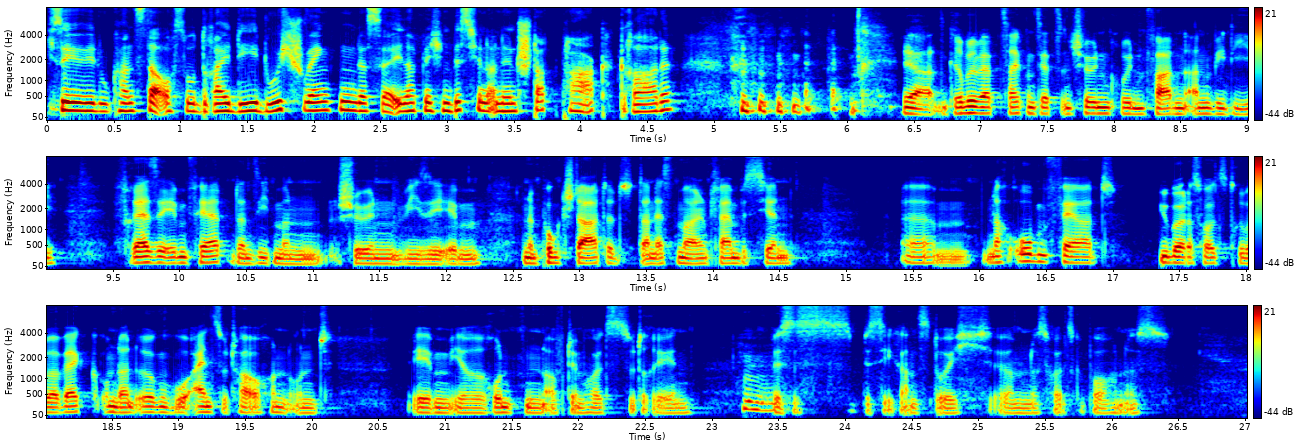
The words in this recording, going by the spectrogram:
Ich sehe, du kannst da auch so 3D durchschwenken. Das erinnert mich ein bisschen an den Stadtpark gerade. ja, Gribbelweb zeigt uns jetzt in schönen grünen Faden an, wie die Fräse eben fährt. Und dann sieht man schön, wie sie eben an einem Punkt startet, dann erstmal ein klein bisschen ähm, nach oben fährt, über das Holz drüber weg, um dann irgendwo einzutauchen und eben ihre Runden auf dem Holz zu drehen, hm. bis, es, bis sie ganz durch ähm, das Holz gebrochen ist.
